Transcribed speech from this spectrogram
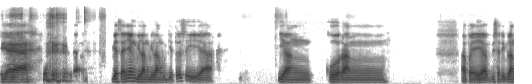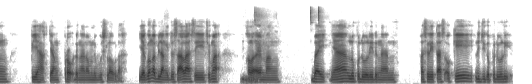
Iya. Biasanya yang bilang-bilang begitu sih ya yang kurang apa ya, ya bisa dibilang pihak yang pro dengan omnibus law lah ya gue nggak bilang itu salah sih cuma hmm. kalau emang baiknya lu peduli dengan fasilitas oke, okay, lu juga peduli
